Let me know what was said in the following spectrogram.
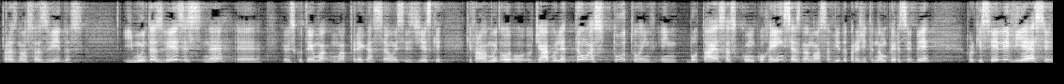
para as nossas vidas. E muitas vezes, né, é, eu escutei uma, uma, pregação esses dias que, que falava muito, o, o diabo ele é tão astuto em, em botar essas concorrências na nossa vida para a gente não perceber, porque se ele viesse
